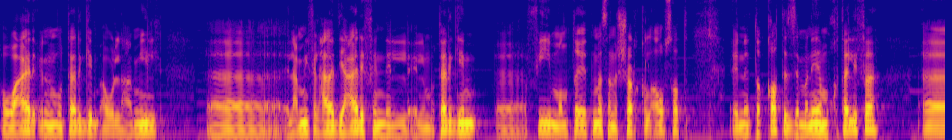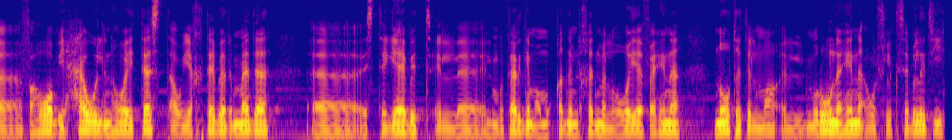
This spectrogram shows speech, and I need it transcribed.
هو عارف المترجم أو العميل آه، العميل في الحالة دي عارف ال- المترجم آه، في منطقة مثلا الشرق الأوسط النطاقات الزمنية مختلفة آه، فهو بيحاول إن هو يتست أو يختبر مدى آه، استجابة ال- المترجم أو مقدم الخدمة اللغوية. فهنا نقطة الم- المرونة هنا أو الفلكسبيليتي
